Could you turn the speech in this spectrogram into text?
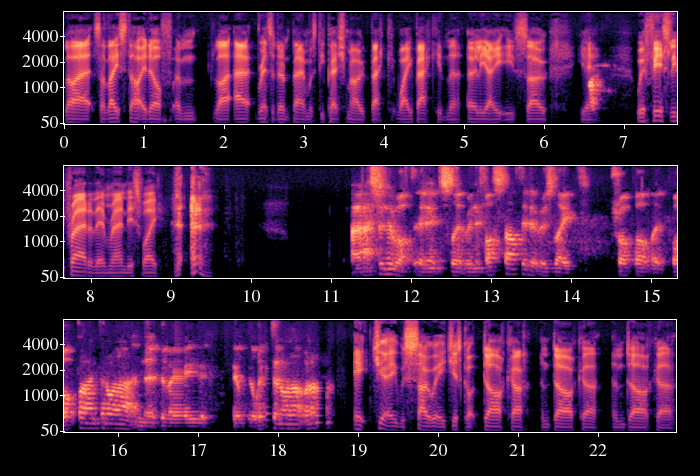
Like so, they started off and like our resident band was Depeche Mode back way back in the early '80s. So yeah, we're fiercely proud of them round this way. That's when they and it's like when they first started, it was like proper like pop band and all that, and the, the way that they, they looked and all that, wasn't it? it, it was so it just got darker and darker and darker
